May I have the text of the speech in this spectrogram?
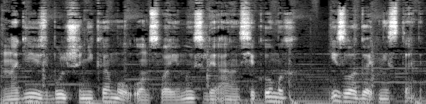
Надеюсь, больше никому он свои мысли о насекомых излагать не станет.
